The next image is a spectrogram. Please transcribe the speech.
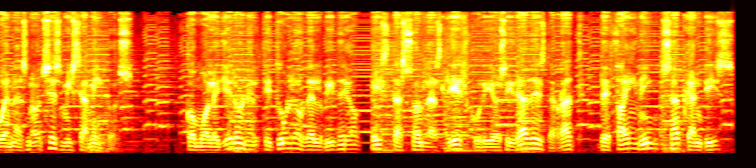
Buenas noches mis amigos. Como leyeron el título del vídeo, estas son las 10 curiosidades de Rat, de Finding Sad Candies,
